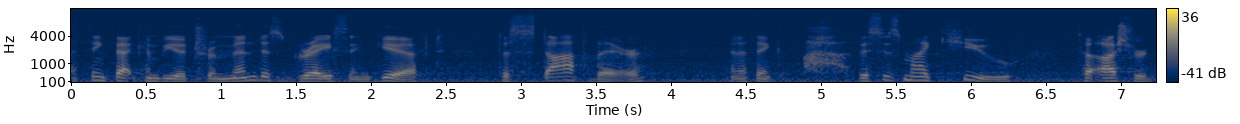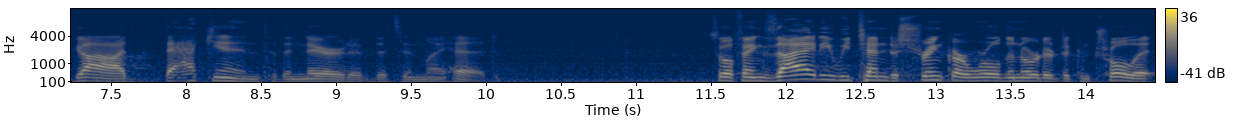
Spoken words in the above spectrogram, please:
I think that can be a tremendous grace and gift to stop there and I think, ah, this is my cue to usher God back into the narrative that's in my head. So, if anxiety, we tend to shrink our world in order to control it,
